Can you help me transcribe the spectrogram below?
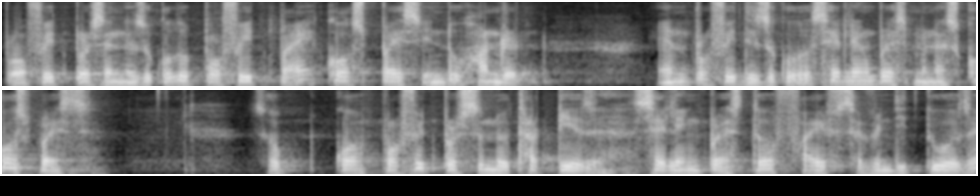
profit percent is equal to profit by cost price into 100 and profit is equal to selling price minus cost price so profit percent तो थर्टी आज सेलिंग प्राइस तो फाइव सेवेंटी टू आज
